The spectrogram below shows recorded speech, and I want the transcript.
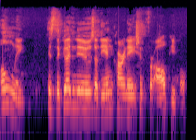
only is the good news of the incarnation for all people.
